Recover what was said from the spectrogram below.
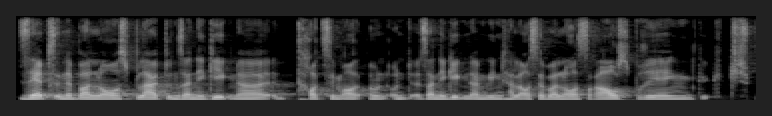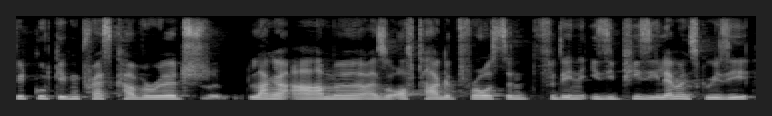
selbst in der Balance bleibt und seine Gegner trotzdem und, und, seine Gegner im Gegenteil aus der Balance rausbringt, spielt gut gegen Press Coverage, lange Arme, also Off-Target-Throws sind für den easy peasy lemon squeezy.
